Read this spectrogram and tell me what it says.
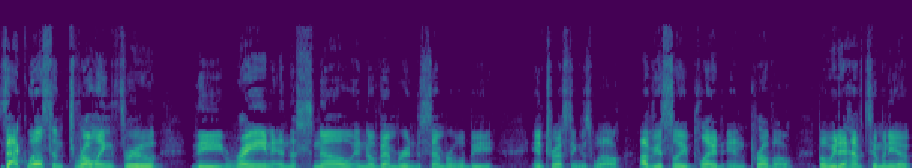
Zach Wilson throwing through the rain and the snow in November and December will be interesting as well. Obviously played in Provo, but we didn't have too many of,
